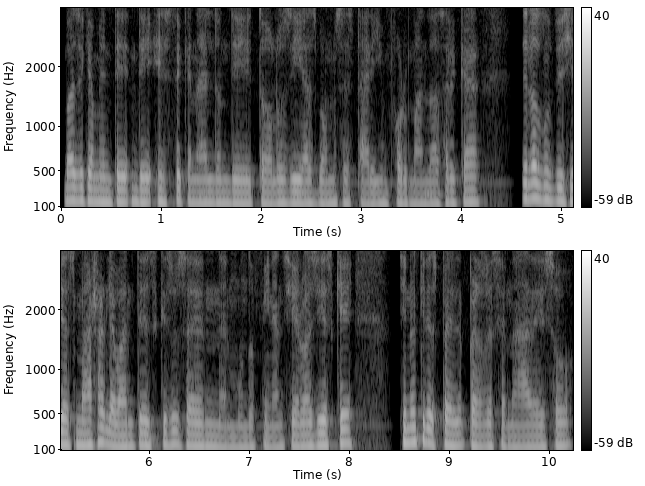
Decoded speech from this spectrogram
básicamente de este canal donde todos los días vamos a estar informando acerca de las noticias más relevantes que suceden en el mundo financiero. Así es que si no quieres perderse nada de eso,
